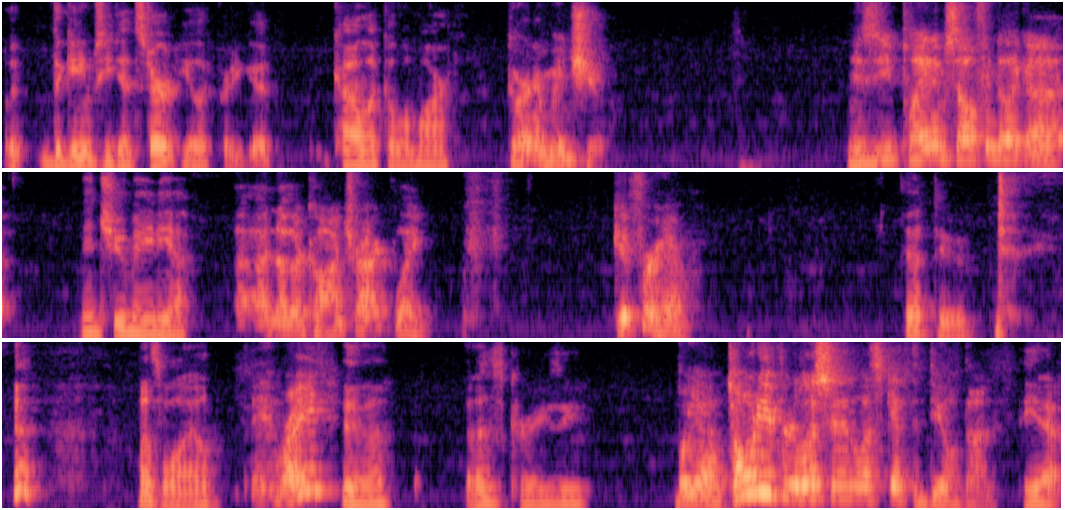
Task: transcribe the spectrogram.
But the games he did start, he looked pretty good. Kind of like a Lamar. Gardner Minshew. Hmm. Is he playing himself into like a Minshew mania. another contract? Like, good for him, That dude. That's wild. Eh, right? Yeah. That's crazy. But yeah, Tony, if you're listening, let's get the deal done. Yeah.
